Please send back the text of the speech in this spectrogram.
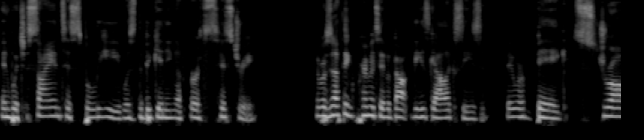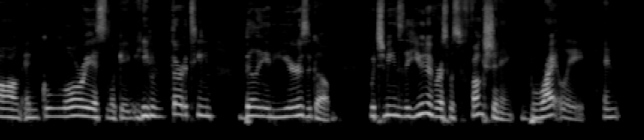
and which scientists believe was the beginning of Earth's history. There was nothing primitive about these galaxies. They were big, strong, and glorious looking, even 13 billion years ago, which means the universe was functioning brightly and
